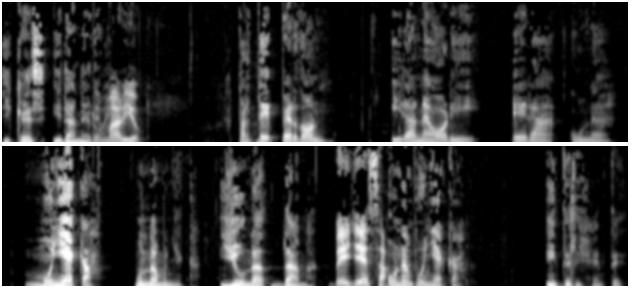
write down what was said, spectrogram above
y que es Irán De. Mario. Aparte, perdón, Ori era una muñeca, Una muñeca y una dama Belleza. una muñeca. inteligente,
